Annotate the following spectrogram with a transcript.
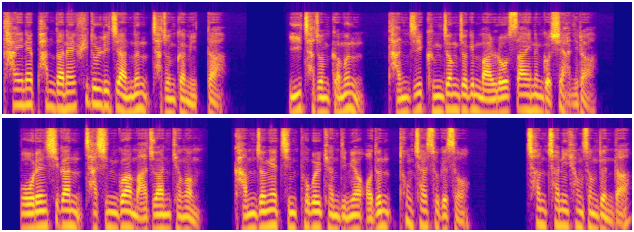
타인의 판단에 휘둘리지 않는 자존감이 있다. 이 자존감은 단지 긍정적인 말로 쌓이는 것이 아니라 오랜 시간 자신과 마주한 경험, 감정의 진폭을 견디며 얻은 통찰 속에서 천천히 형성된다.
